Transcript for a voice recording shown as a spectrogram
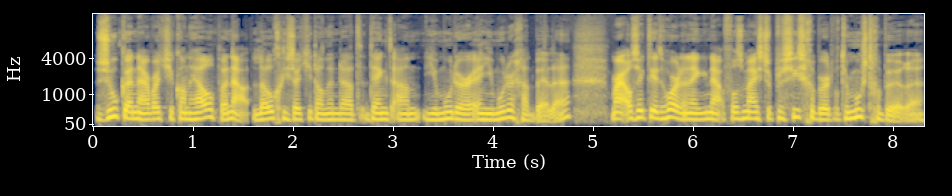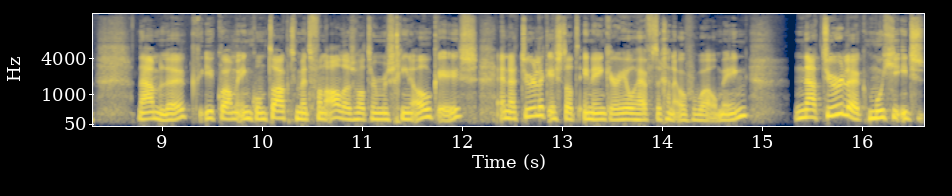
zoeken naar wat je kan helpen. Nou, logisch dat je dan inderdaad denkt aan je moeder en je moeder gaat bellen. Maar als ik dit hoor, dan denk ik, nou, volgens mij is er precies gebeurd wat er moest gebeuren. Namelijk, je kwam in contact met van alles wat er misschien ook is. En natuurlijk is dat in één keer heel heftig en overwhelming. Natuurlijk moet je iets,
